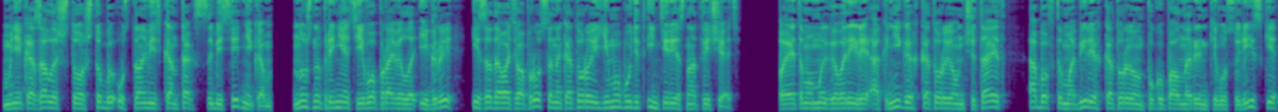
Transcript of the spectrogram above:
Мне казалось, что, чтобы установить контакт с собеседником, нужно принять его правила игры и задавать вопросы, на которые ему будет интересно отвечать. Поэтому мы говорили о книгах, которые он читает, об автомобилях, которые он покупал на рынке в Уссурийске,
